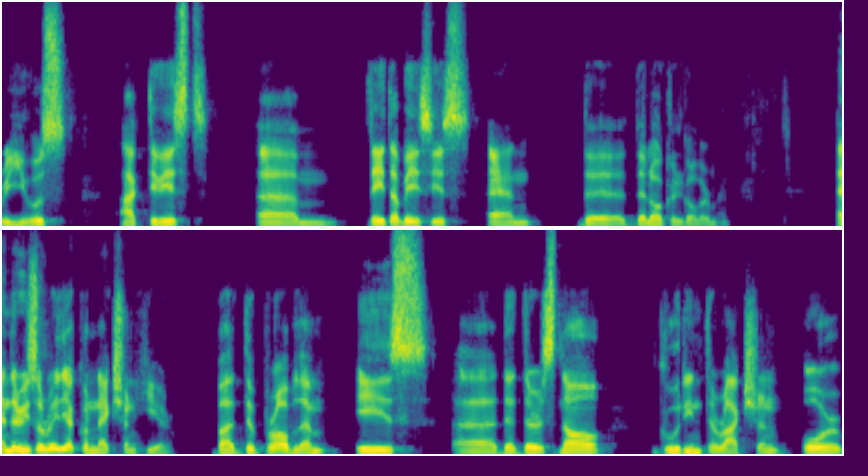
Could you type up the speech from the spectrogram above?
reuse: activists, um, databases, and the the local government. And there is already a connection here. But the problem is uh, that there's no good interaction or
